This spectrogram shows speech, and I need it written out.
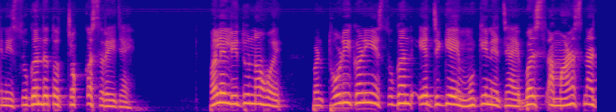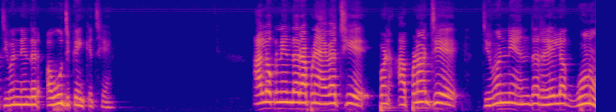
એની સુગંધ તો ચોક્કસ રહી જાય. ભલે લીધું ન હોય, પણ થોડી ઘણી સુગંધ એ જગ્યાએ મૂકીને જાય. બસ આ માણસના જીવનની અંદર આવું જ કંઈક છે. આ લોકની અંદર આપણે આવ્યા છીએ, પણ આપણા જે જીવનની અંદર રહેલા ગુણો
